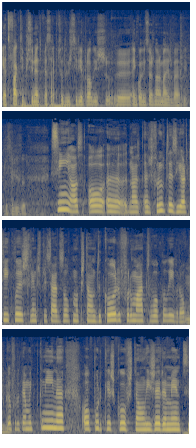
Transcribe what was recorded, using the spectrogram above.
é de facto impressionante pensar que tudo isto iria para o lixo eh, em condições normais, por assim dizer. Sim, ou, ou, eh, nós- as frutas e hortícolas seriam desperdiçadas ou por uma questão de cor, formato ou calibre, ou porque a fruta é muito pequenina, ou porque as couves estão ligeiramente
